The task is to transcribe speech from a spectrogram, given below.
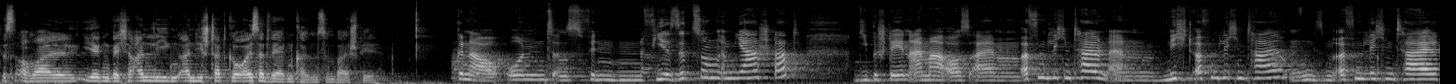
Dass auch mal irgendwelche Anliegen an die Stadt geäußert werden können zum Beispiel. Genau, und es finden vier Sitzungen im Jahr statt. Die bestehen einmal aus einem öffentlichen Teil und einem nicht öffentlichen Teil. In diesem öffentlichen Teil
